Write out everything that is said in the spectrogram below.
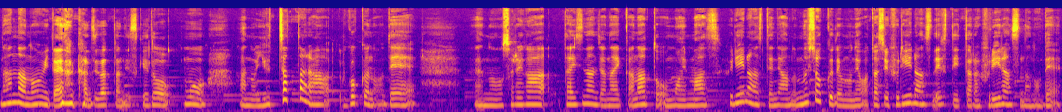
何なの？みたいな感じだったんですけどもうあの言っちゃったら動くのであのそれが大事なんじゃないかなと思います。フリーランスってねあの無職でもね私フリーランスですって言ったらフリーランスなので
